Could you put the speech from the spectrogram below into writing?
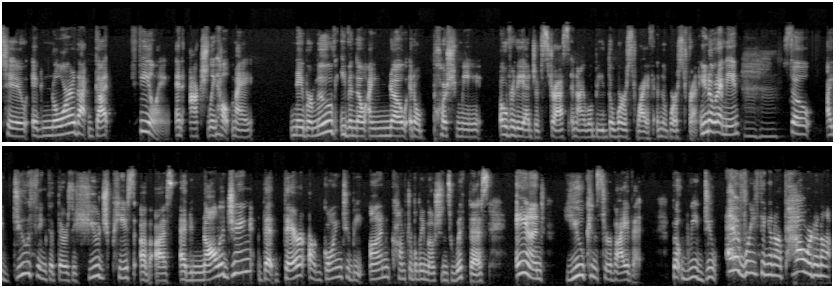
to ignore that gut feeling and actually help my neighbor move even though I know it'll push me over the edge of stress and I will be the worst wife and the worst friend. You know what I mean? Mm-hmm. So I do think that there's a huge piece of us acknowledging that there are going to be uncomfortable emotions with this and you can survive it. But we do everything in our power to not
